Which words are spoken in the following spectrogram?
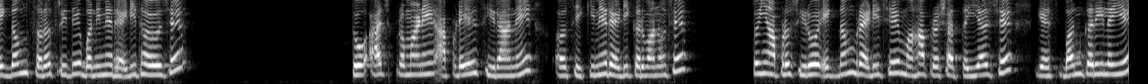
એકદમ સરસ રીતે બનીને રેડી થયો છે. તો આ જ પ્રમાણે આપણે શીરાને શેકીને રેડી કરવાનો છે. તો અહીંયા આપણો શીરો એકદમ રેડી છે, મહાપ્રસાદ તૈયાર છે. ગેસ બંધ કરી લઈએ.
